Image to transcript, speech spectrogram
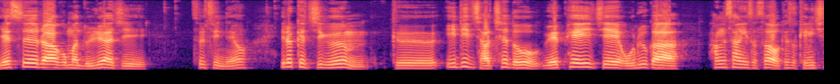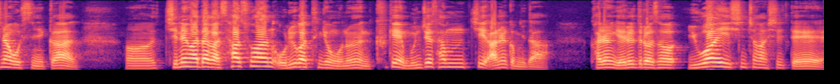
yes라고만 눌려야지 쓸 수 있네요. 이렇게 지금 그 EDD 자체도 웹페이지에 오류가 항상 있어서 계속 갱신하고 있으니까 어, 진행하다가 사소한 오류 같은 경우는 크게 문제 삼지 않을 겁니다. 가령 예를 들어서 UI 신청하실 때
